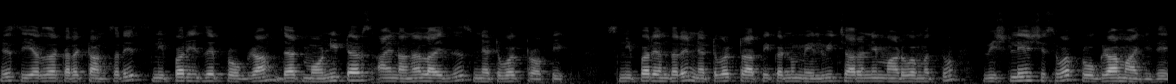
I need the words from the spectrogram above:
Yes, here the correct answer is Snipper is a program that monitors and analyzes network traffic. Snipper ಎಂದರೆ ನೆಟ್ವರ್ಕ್ ಟ್ರಾಫಿಕ್ ಅನ್ನು ಮೇಲ್ವಿಚಾರಣೆ ಮಾಡುವ ಮತ್ತು ವಿಶ್ಲೇಷಿಸುವ ಪ್ರೋಗ್ರಾಮ್ ಆಗಿದೆ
